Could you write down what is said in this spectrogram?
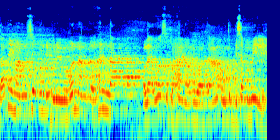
Tapi manusia pun diberi wewenang kehendak oleh Allah Subhanahu wa taala untuk bisa memilih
